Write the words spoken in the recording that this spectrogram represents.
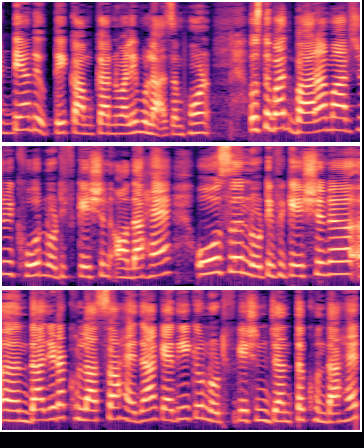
ਅੱਡਿਆਂ ਦੇ ਉੱਤੇ ਕੰਮ ਕਰਨ ਵਾਲੇ ਮੁਲਾਜ਼ਮ ਹੋਣ। ਉਸ ਤੋਂ ਬਾਅਦ 12 ਮਾਰਚ ਨੂੰ ਇੱਕ ਹੋਰ ਨੋਟੀਫਿਕੇਸ਼ਨ ਆਉਂਦਾ ਹੈ। ਉਸ ਨੋਟੀਫਿਕੇਸ਼ਨ ਦਾ ਜਿਹੜਾ ਖੁਲਾਸਾ ਹੈ ਜਾਂ ਕਹਿ ਦਈਏ ਕਿ ਉਹ ਨੋਟੀਫਿਕੇਸ਼ਨ ਜਨਤਕ ਹੁੰਦਾ ਹੈ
